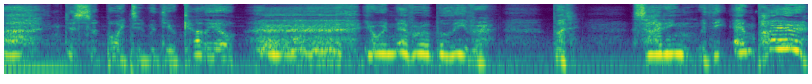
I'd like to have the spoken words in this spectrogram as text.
I'm disappointed with you, Kaliyo. You were never a believer, but siding with the Empire?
